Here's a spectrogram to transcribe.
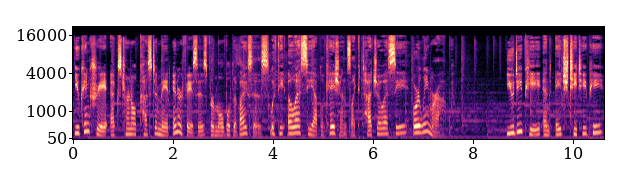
You can create external custom made interfaces for mobile devices with the OSC applications like TouchOSC or Lemur app. UDP and HTTP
